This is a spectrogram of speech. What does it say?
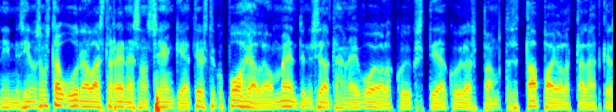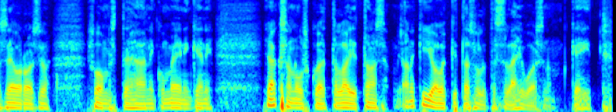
niin, siinä on semmoista uudenlaista renesanssihenkiä. Tietysti kun pohjalle on menty, niin sieltähän ei voi olla kuin yksi tie kuin ylöspäin, mutta se tapa, jolla tällä hetkellä seuroisi Suomessa tehdään niin kuin meininkiä, niin jaksan uskoa, että laji taas ainakin jollekin tasolle tässä lähivuosina kehittyy.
